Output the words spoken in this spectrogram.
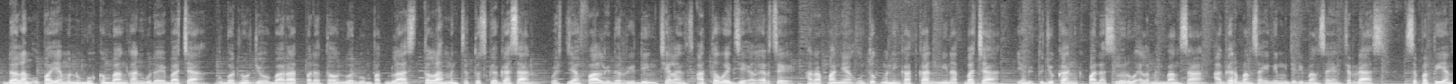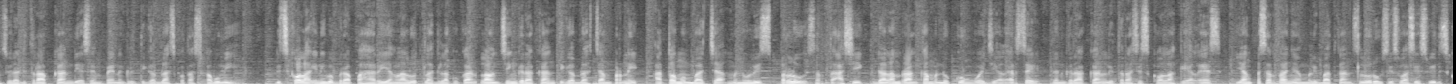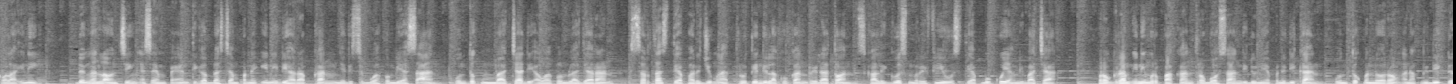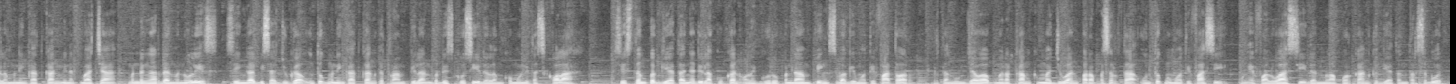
Dalam upaya menumbuh kembangkan budaya baca, Gubernur Jawa Barat pada tahun 2014 telah mencetus gagasan West Java Leader Reading Challenge atau WJLRC. Harapannya untuk meningkatkan minat baca yang ditujukan kepada seluruh elemen bangsa agar bangsa ini menjadi bangsa yang cerdas, seperti yang sudah diterapkan di SMP Negeri 13 Kota Sukabumi. Di sekolah ini beberapa hari yang lalu telah dilakukan launching gerakan 13 Campernik atau membaca, menulis, perlu, serta asyik dalam rangka mendukung WJLRC dan gerakan literasi sekolah GLS yang pesertanya melibatkan seluruh siswa-siswi di sekolah ini. Dengan launching SMPN 13 Campernik ini diharapkan menjadi sebuah pembiasaan untuk membaca di awal pembelajaran serta setiap hari Jumat rutin dilakukan readathon sekaligus mereview setiap buku yang dibaca. Program ini merupakan terobosan di dunia pendidikan untuk mendorong anak didik dalam meningkatkan minat baca, mendengar, dan menulis, sehingga bisa juga untuk meningkatkan keterampilan berdiskusi dalam komunitas sekolah. Sistem kegiatannya dilakukan oleh guru pendamping sebagai motivator, bertanggung jawab merekam kemajuan para peserta untuk memotivasi, mengevaluasi, dan melaporkan kegiatan tersebut.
